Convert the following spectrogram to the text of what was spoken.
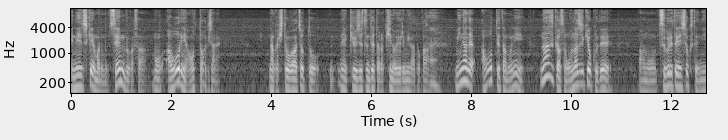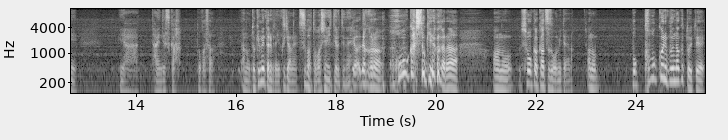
NHK までも全部がさもう煽るに煽ったわけじゃない。なんか人がちょっとね休日に出たら木の緩みがとか、はい、みんなで煽ってたのになぜかその同じ曲であの潰れた飲食店に「いや大変ですか」とかさあのドキュメンタリーみたいに行くじゃない。唾飛ばしに行ってるってね。いやだから放火しときながらあの消火活動みたいな。あのボッコボッコにぶん殴っといて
